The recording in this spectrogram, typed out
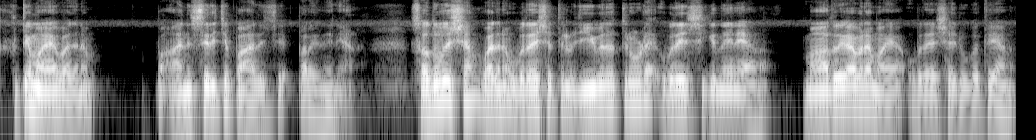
കൃത്യമായ വചനം അനുസരിച്ച് പാലിച്ച് പറയുന്നതിനെയാണ്. സതുവശം വചനം ഉപദേശത്തിൽ ജീവിതത്തിലൂടെ ഉപദേശിക്കുന്നതിനെയാണ്. മാതൃകാപരമായ ഉപദേശ രൂപത്തെയാണ്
